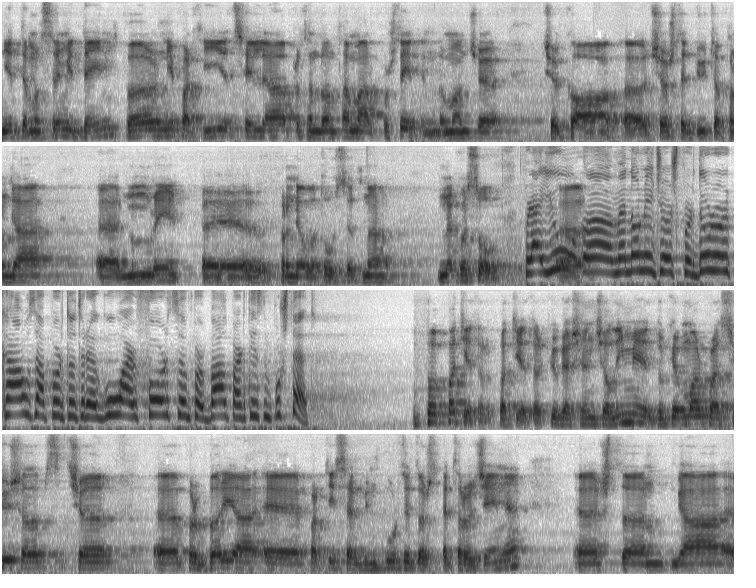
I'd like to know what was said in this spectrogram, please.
Një demonstrim i denjë për një parti e cila pretendon ta marrë pushtetin, domethënë që ka që është e dyta për nga numri për nga votuesit në në Kosovë. Pra ju mendoni që është përdorur kauza për të treguar forcën përballë partisë në pushtet? Po, patjetër, patjetër. Ky ka qenë qëllimi, duke marrë parasysh edhe që përbërja e partisë së Albin Kurtit është heterogjene, Është ngase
